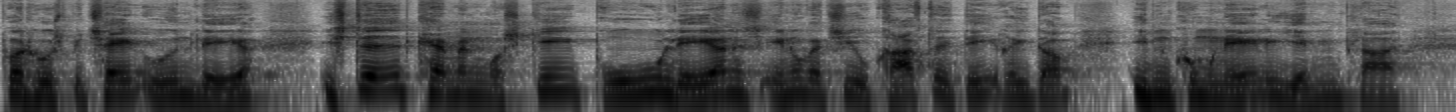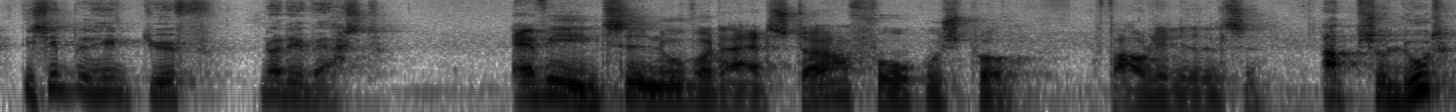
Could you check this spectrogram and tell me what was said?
på et hospital uden læger. I stedet kan man måske bruge lægernes innovative kræfter og idérigdom i den kommunale hjemmepleje. Det er simpelthen djøf, når det er værst. Er vi i en tid nu, hvor der er et større fokus på faglig ledelse? Absolut.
